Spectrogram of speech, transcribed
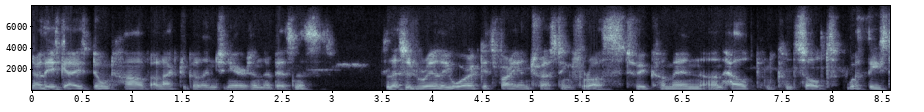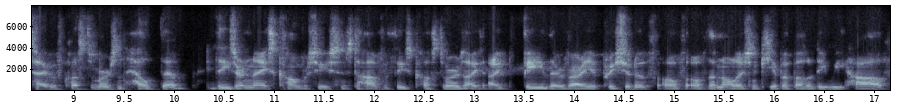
Now, these guys don't have electrical engineers in their business. So this is really where it gets very interesting for us to come in and help and consult with these type of customers and help them. These are nice conversations to have with these customers. I, I feel they're very appreciative of, of the knowledge and capability we have.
